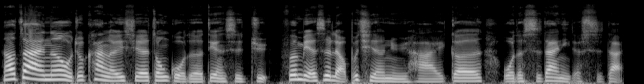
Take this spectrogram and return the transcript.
然后再来呢，我就看了一些中国的电视剧，分别是《了不起的女孩》跟《我的时代，你的时代》。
